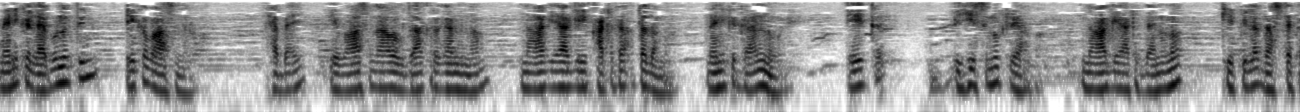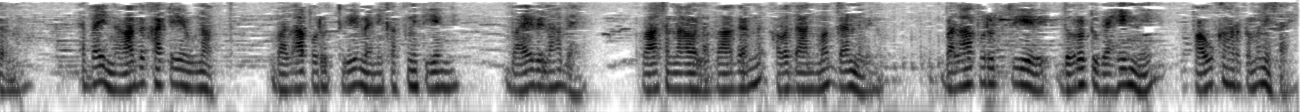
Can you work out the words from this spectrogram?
මණික ලැබුණොතින් ඒක වාසනාව. හැබැයි ඒ වාසනාව උදා කරගන්න නම් නාගයාගේ කටට අත දමා මණික ගන්න ඕනේ. ඒක විහිසුණු ක්‍රියාවක්. නාගයාට දැනුණොත් කිපිලා දෂ්ට කරනවා. හැබැයි නාග කටේ වුණත් බලාපොරොත්තුවේ මණිකක්නේ තියෙන්නේ. බය වෙලා බෑ. වාසනාව ලබා ගන්න අවදානමක් ගන්න වෙනවා. බලාපොරොත්තුවේ දොරටු වැහෙන්නේ පෞකාරකම නිසායි.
